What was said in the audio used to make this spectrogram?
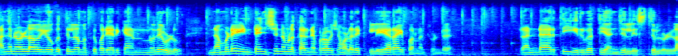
അങ്ങനെയുള്ള യോഗത്തിൽ നമുക്ക് പരിഹരിക്കാവുന്നതേ ഉള്ളൂ. നമ്മുടെ ഇന്റൻഷൻ നമ്മൾ കഴിഞ്ഞ പ്രാവശ്യം വളരെ ക്ലിയറായി പറഞ്ഞിട്ടുണ്ട്. രണ്ടായിരത്തി ഇരുപത്തി അഞ്ച് ലിസ്റ്റിലുള്ള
